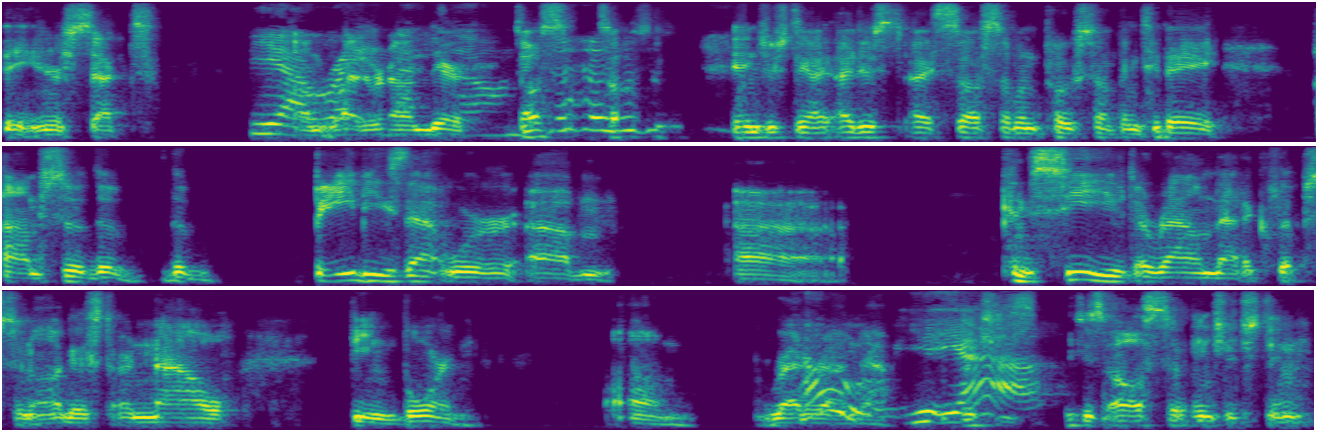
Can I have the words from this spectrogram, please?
they intersect. Yeah, um, right, right, around there. It's also, it's also interesting. I, I, just I saw someone post something today. Um, so the the babies that were um, uh, conceived around that eclipse in August are now being born um, right oh, around now. Yeah. Which is, which is also interesting.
